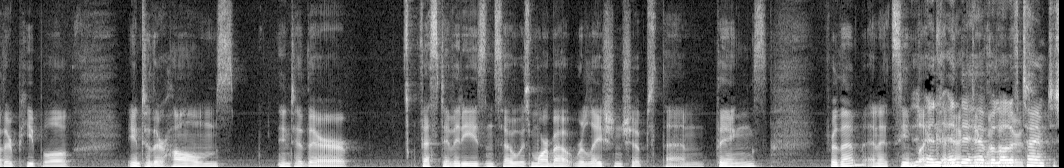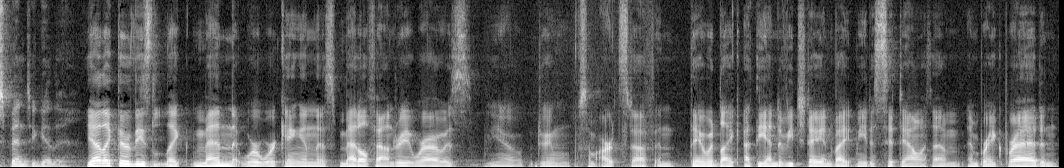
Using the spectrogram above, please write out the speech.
other people into their homes, into their festivities, and so it was more about relationships than things for them, and it seemed like and, and they have a lot of time to spend together Yeah, like there were these like men that were working in this metal foundry where I was, you know, doing some art stuff, and they would like at the end of each day invite me to sit down with them and break bread, and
